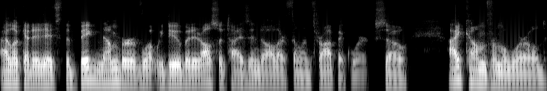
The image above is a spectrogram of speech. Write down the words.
I look at it it's the big number of what we do but it also ties into all our philanthropic work. So I come from a world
